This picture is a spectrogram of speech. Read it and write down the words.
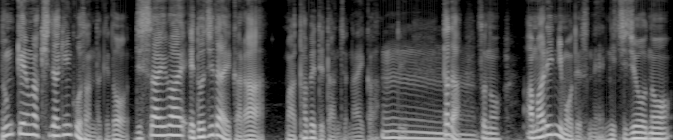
文献は岸田銀行さんだけど、実際は江戸時代から、まあ、食べてたんじゃないかっていう。ただ、その、あまりにもですね、日常の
